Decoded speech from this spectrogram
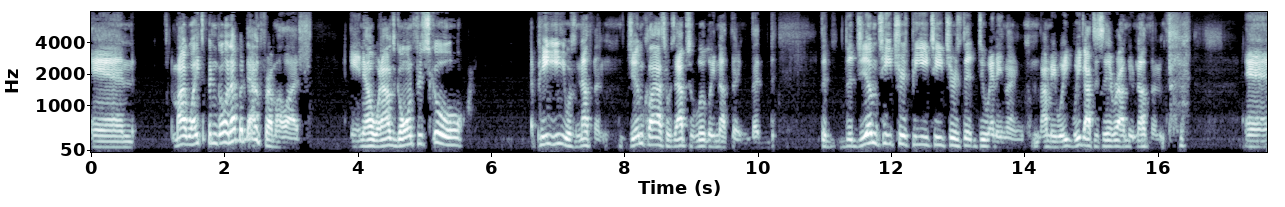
And my weight's been going up and down throughout my life. You know, when I was going through school, PE was nothing. Gym class was absolutely nothing. The, the, the gym teachers, PE teachers didn't do anything. I mean, we, we got to sit around do nothing. and,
